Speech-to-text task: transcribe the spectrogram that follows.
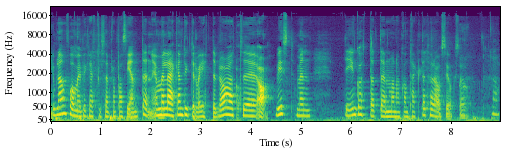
Ibland får man ju bekräftelse från patienten. Ja, men läkaren tyckte det var jättebra att, ja, eh, ja visst, men det är ju gott att den man har kontaktat hör av sig också. Ja. Ja.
